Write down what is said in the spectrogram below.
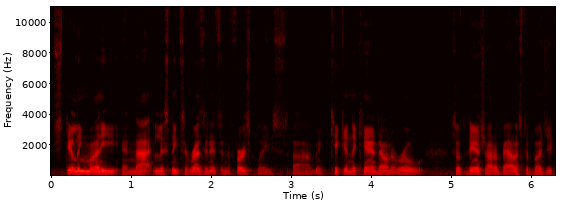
stealing money and not listening to residents in the first place um, and kicking the can down the road so to then try to balance the budget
